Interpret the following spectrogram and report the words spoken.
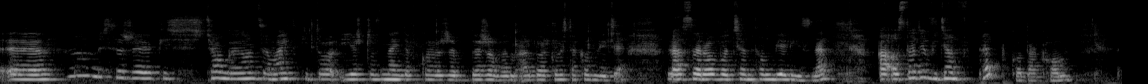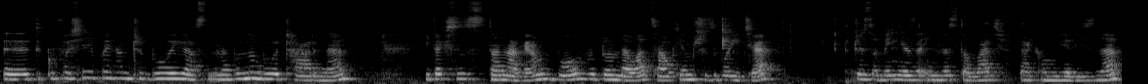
E, No, myślę, że jakieś ściągające majtki to jeszcze znajdę w kolorze beżowym albo jakąś taką, wiecie, laserowo ciętą bieliznę. A ostatnio widziałam w Pepko taką, e, tylko właśnie nie pamiętam, czy były jasne. Na pewno były czarne. I tak się zastanawiam, bo wyglądała całkiem przyzwoicie. Czy sobie nie zainwestować w taką bieliznę?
